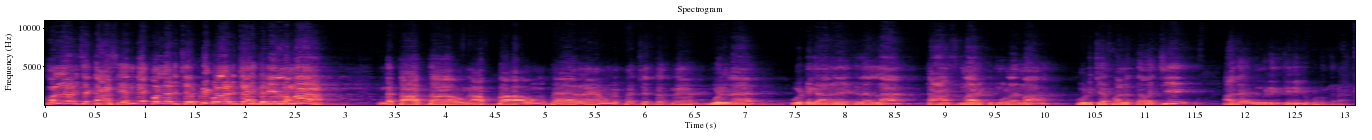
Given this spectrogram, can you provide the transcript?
கொள்ளடிச்ச காசு. எந்த கொள்ளடிச்ச எப்படி கொள்ளடிச்சாங்க தெரியலமா இந்த தாத்தா அவங்க அப்பா அவங்க பேரன் அவங்க பெ- சித்தப்பன் புள்ள வீட்டுக்காரரு இதெல்லாம் டாஸ்மார்க் மூலமா குடிச்ச பணத்தை வச்சு அதை உங்களுக்கு திருப்பி கொடுக்குறாங்க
